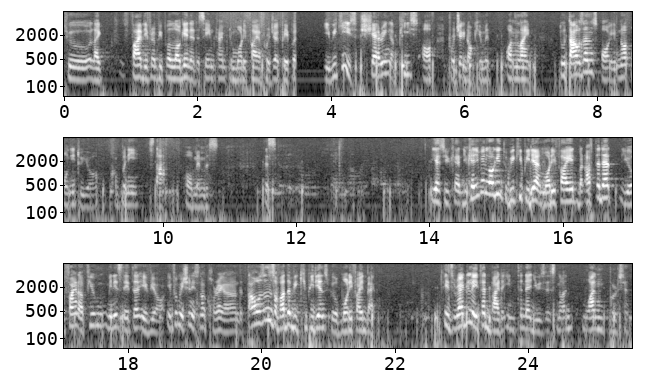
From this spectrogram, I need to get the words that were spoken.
to like five different people log in at the same time to modify a project paper. Wiki is sharing a piece of project document online to thousands or if not only to your company staff or members. Yes. Yes, you can. You can even log into Wikipedia and modify it, but after that, you'll find a few minutes later, if your information is not correct, uh, the thousands of other Wikipedians will modify it back. It's regulated by the internet users, not one person.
